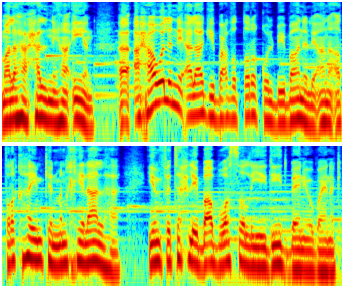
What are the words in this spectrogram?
ما لها حل نهائيا. آه، أحاول أني ألاقي بعض الطرق والبيبان اللي أنا أطرقها يمكن من خلالها ينفتح لي باب وصل جديد بيني وبينك.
